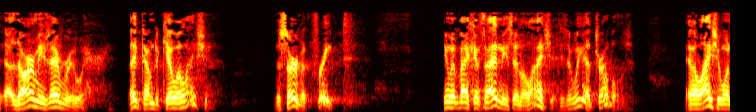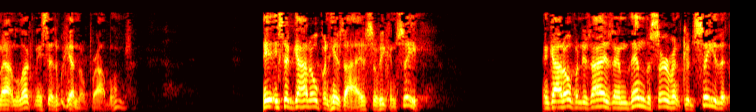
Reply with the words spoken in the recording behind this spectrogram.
Uh, the armies everywhere. They'd come to kill Elisha. The servant freaked. He went back inside and he said, Elisha, he said, we got troubles. And Elisha went out and looked and he said, we got no problems. He, he said, God opened his eyes so he can see. And God opened his eyes and then the servant could see that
